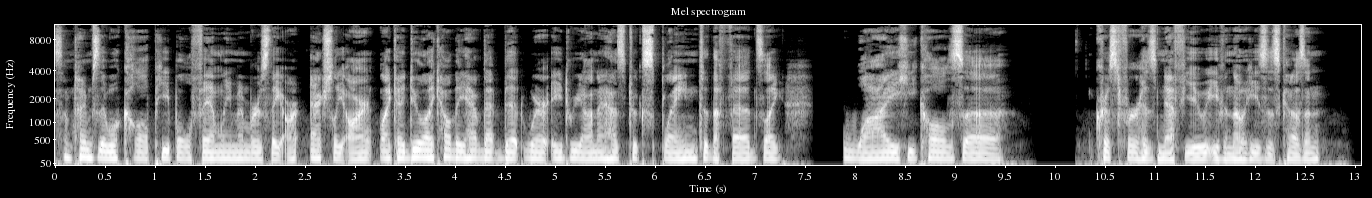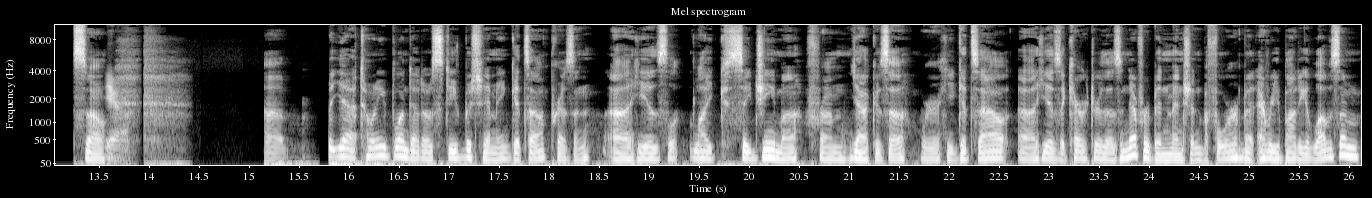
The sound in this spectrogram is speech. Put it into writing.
sometimes they will call people family members they aren't actually aren't. Like I do like how they have that bit where Adriana has to explain to the feds like why he calls uh Christopher his nephew even though he's his cousin. So Yeah. Uh, but yeah, Tony Blundetto, Steve Buscemi, gets out of prison. Uh, he is like Saejima from Yakuza, where he gets out. Uh, he is a character that's never been mentioned before, but everybody loves him,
